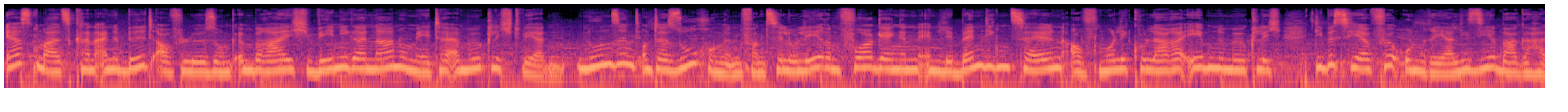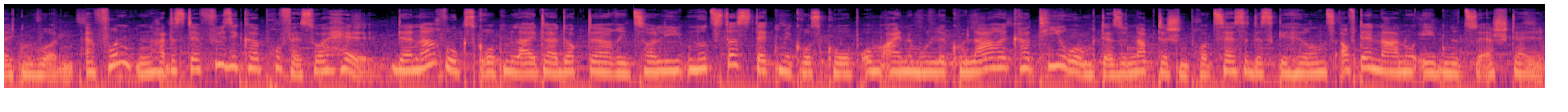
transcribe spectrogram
Erstmals kann eine Bildauflösung im Bereich weniger Nanometer ermöglicht werden. Nun sind Untersuchungen von zellulären Vorgängen in lebendigen Zellen auf molekularer Ebene möglich, die bisher für unrealisierbar gehalten wurden. Erfunden hat es der Physiker Professor Hell. Der Nachwuchsgruppenleiter Dr. Rizzoli nutzt das STET-Mikroskop, um eine molekulare Kartierung der synaptischen Prozesse des Gehirns auf der Nanoebene zu erstellen.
